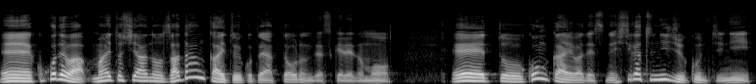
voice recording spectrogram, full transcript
えー、ここでは毎年あの座談会ということをやっておるんですけれども、えー、っと、今回はですね、7月29日に、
